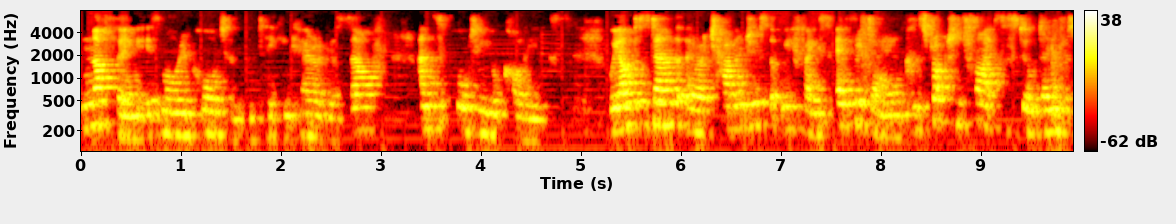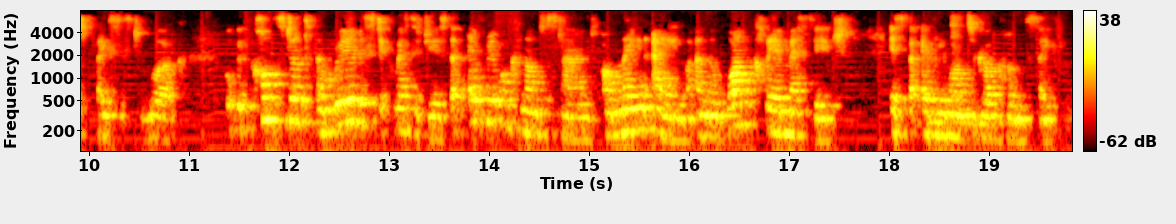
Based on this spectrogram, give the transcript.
Nothing is more important than taking care of yourself and supporting your colleagues. We understand that there are challenges that we face every day, and construction sites are still dangerous places to work. But with constant and realistic messages that everyone can understand, our main aim and the one clear message is for everyone to go home safely.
